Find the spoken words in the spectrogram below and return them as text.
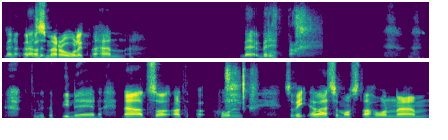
men Men vad alltså, som är roligt med henne? be, berätta. Att hon heter Pineda. Nej, alltså att hon... Så vi, jag vet så måste hon um,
